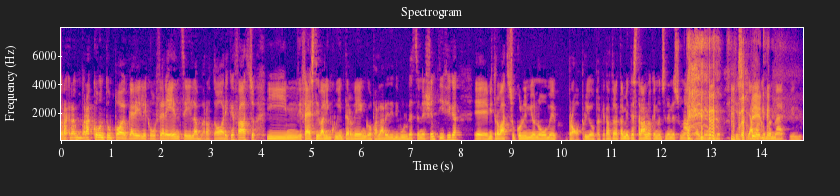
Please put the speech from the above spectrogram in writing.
ra- racconto un po' magari le conferenze, i laboratori che faccio, i, i festival in cui intervengo a parlare di divulgazione scientifica. E mi trovate su con il mio nome proprio, perché tanto è talmente strano che non ce n'è nessun altro al mondo che si chiama bene. come me. Quindi.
